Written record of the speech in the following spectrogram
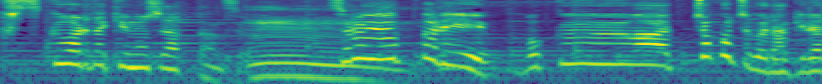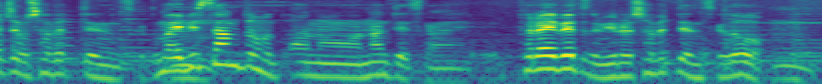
救われた気持ちだったんですよ。うん。それはやっぱり、僕はちょこちょこラッキーラジオ喋ってるんですけど、まあ、エビさんとも、あのー、なんていうんですかね、プライベートでもいろいろ喋ってるんですけど、うん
